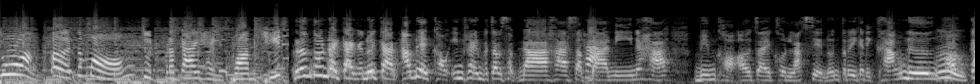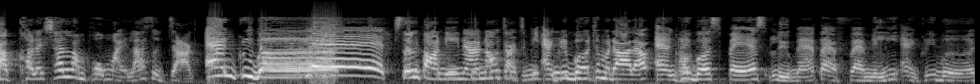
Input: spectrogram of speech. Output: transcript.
ช่วง เปิดสมองจุดประกายแห่งความคิด เริ่มต้นรายการกันด้วยการอัปเดตของอินเทรนด์ประจำสัปดาห์ค่ะ สัปดาห์นี้นะคะ บิมขอเอาใจคนรักเสียงดนตรีกันอีกครั้งหนึ่งพร้อมกับคอลเลกชันลำโพงใหม่ล่าสุดจาก Angry Bird ซึ่งตอนนี้นะ นอกจากจะมี Angry Bird ธรรมดาแล้ว Angry Bird Space หรือแม้แต่ Family Angry Bird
